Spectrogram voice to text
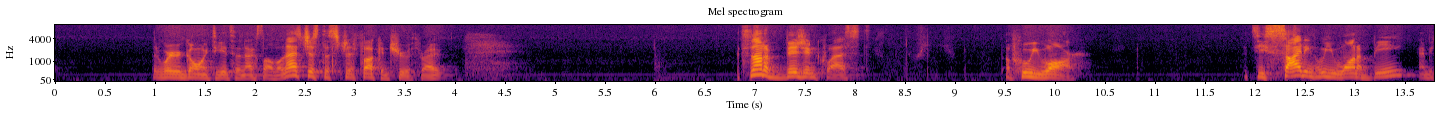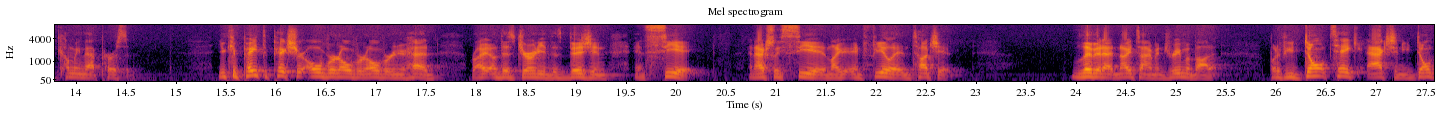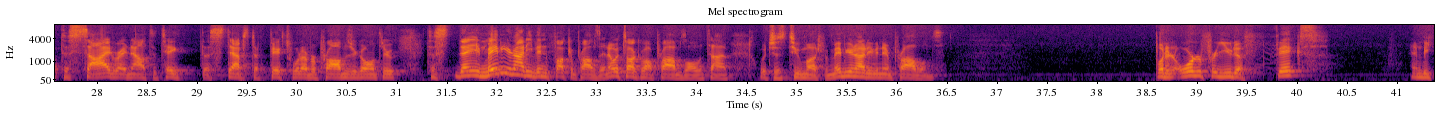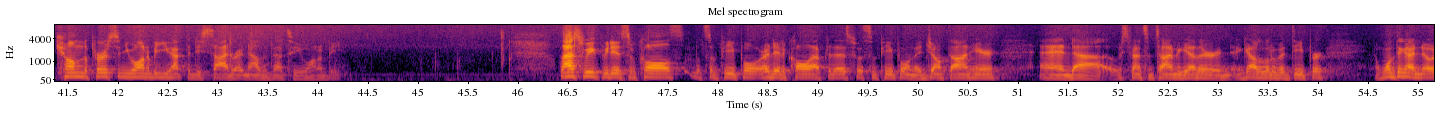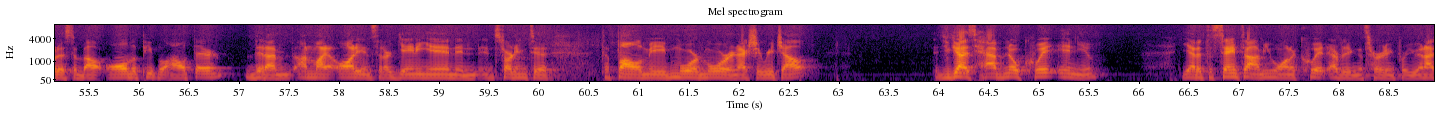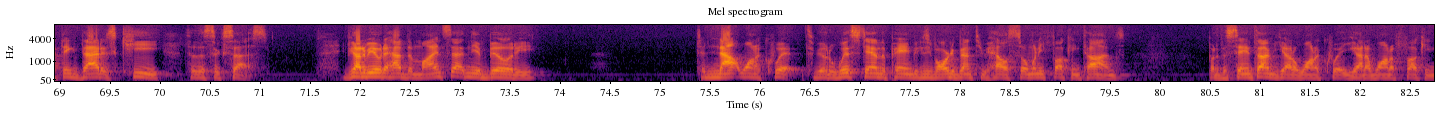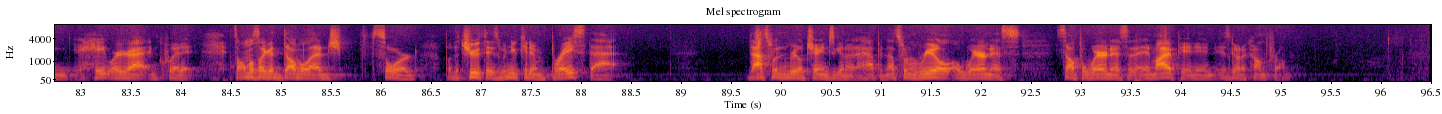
than where you're going to get to the next level. And that's just the fucking truth, right? It's not a vision quest of who you are. It's deciding who you want to be and becoming that person. You can paint the picture over and over and over in your head, right, of this journey, this vision, and see it, and actually see it and like and feel it and touch it. Live it at nighttime and dream about it. But if you don't take action, you don't decide right now to take the steps to fix whatever problems you're going through, to, then maybe you're not even in fucking problems. I know we talk about problems all the time, which is too much, but maybe you're not even in problems. But in order for you to fix and become the person you want to be, you have to decide right now that that's who you want to be. Last week we did some calls with some people, or I did a call after this with some people, and they jumped on here, and uh, we spent some time together and, and got a little bit deeper. And one thing I noticed about all the people out there that I'm on my audience that are gaining in and, and starting to, to follow me more and more and actually reach out, you guys have no quit in you. Yet at the same time, you want to quit everything that's hurting for you. And I think that is key to the success. You've got to be able to have the mindset and the ability to not want to quit, to be able to withstand the pain because you've already been through hell so many fucking times but at the same time, you got to want to quit. You got to want to fucking hate where you're at and quit it. It's almost like a double edged sword. But the truth is, when you can embrace that, that's when real change is to happen. That's when real awareness, self awareness, in my opinion, is to come from.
